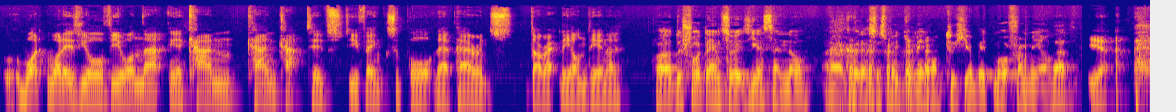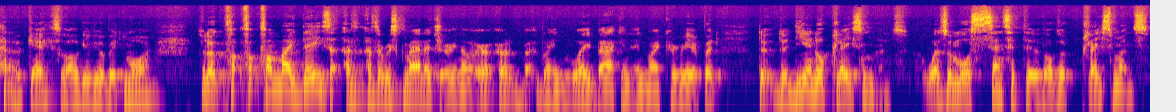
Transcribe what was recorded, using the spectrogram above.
What what is your view on that? You know, can can captives, do you think, support their parents directly on D&O? Well, the short answer is yes and no, uh, but I suspect you may want to hear a bit more from me on that. Yeah. okay, so I'll give you a bit more. So look, f- from my days as, as, a risk manager, you know, er, er, going way back in, in my career, but the, the D&O placement was the most sensitive of the placements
